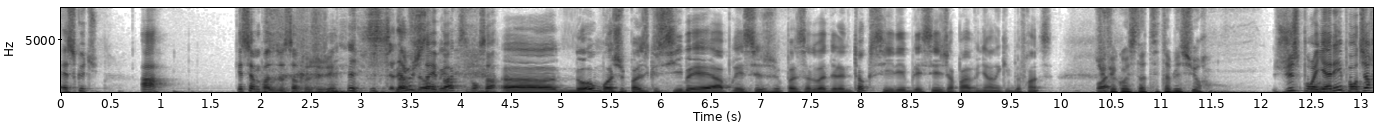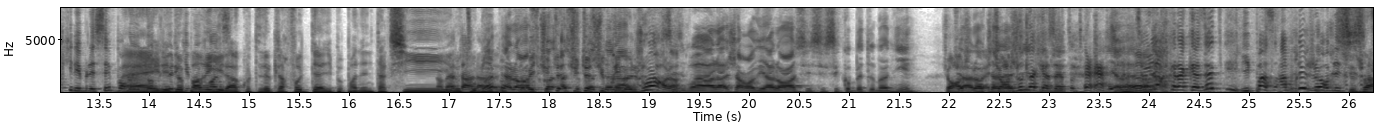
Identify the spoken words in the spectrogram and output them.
Est-ce que tu... Ah Qu'est-ce que tu en penses de ça toi GG Je Non mais je savais pas que c'est pour ça. Euh, non, moi je pense que si, mais après, je pense que ça doit être de l'intox. S'il est blessé, il va pas venir en équipe de France. Ouais. Tu fais constater ta blessure. Juste pour y aller, pour dire qu'il est blessé par Ben, le doc il est de Paris, France. il est à côté de Clairefontaine, il peut prendre un taxi. Non, mais attends, là, mais alors, à tu te- à tu te supprimes un joueur, là. Voilà, j'en reviens alors, à- c'est complètement nié. Tu rajoutes, Alors, tu rajoutes la casette. tu- dire que la casette, il passe après le joueur blessé. C'est ça,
